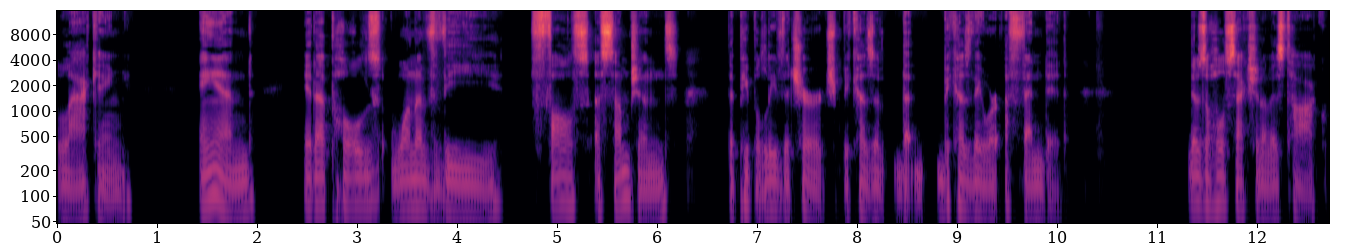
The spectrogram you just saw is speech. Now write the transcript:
lacking and it upholds one of the false assumptions that people leave the church because of that because they were offended. There's a whole section of his talk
